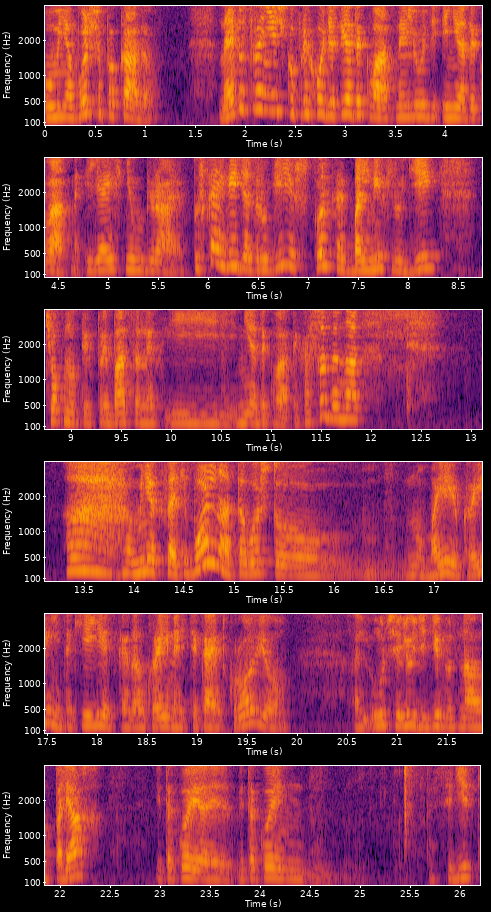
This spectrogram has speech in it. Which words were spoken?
у меня больше показов. На эту страничку приходят и адекватные люди, и неадекватные, и я их не убираю. Пускай видят другие, сколько больных людей, чокнутых, прибасанных и неадекватных. Особенно мне, кстати, больно от того, что ну, в моей Украине такие есть, когда Украина истекает кровью, лучшие люди гибнут на полях, и такое, и такое сидит,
